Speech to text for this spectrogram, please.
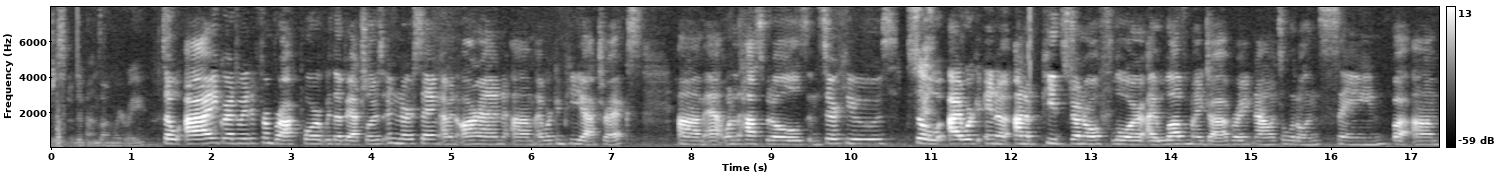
just depends on where we. So I graduated from Brockport with a bachelor's in nursing. I'm an RN. Um, I work in pediatrics um, at one of the hospitals in Syracuse. So I work in a on a peds general floor. I love my job right now. It's a little insane, but um,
